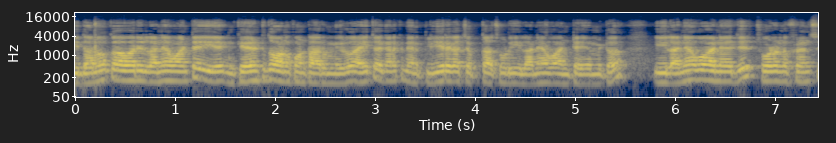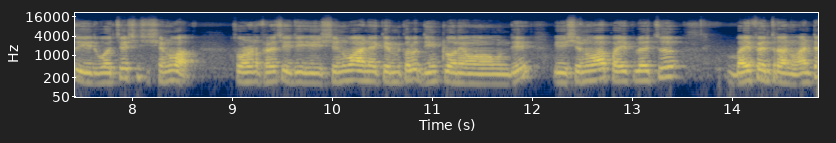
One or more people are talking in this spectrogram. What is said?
ఈ ధను కవారి అంటే ఇంకేంటిదో అనుకుంటారు మీరు. అయితే కనుక నేను క్లియర్గా చెప్తా చూడు ఈ లనేవో అంటే ఏమిటో. ఈ లనేవో అనేది చూడండి ఫ్రెండ్స్ ఇది వచ్చేసి షిన్వా. చూడండి ఫ్రెండ్స్ ఇది ఈ షిన్వా అనే కెమికల్ దీంట్లోనే ఉంది. ఈ షిన్వా పైప్లెట్స్ బైఫెంత్రాను అంటే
